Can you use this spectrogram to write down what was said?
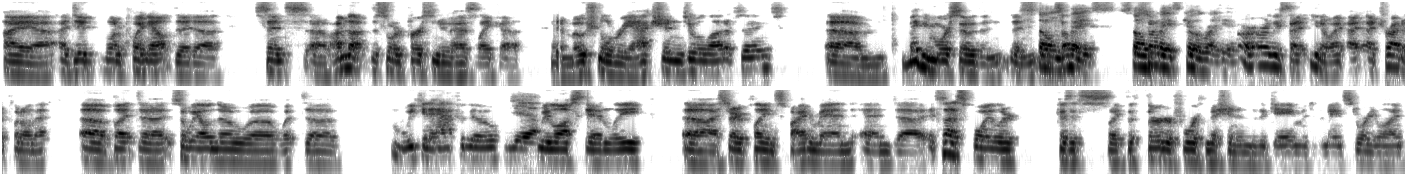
I uh, I did want to point out that uh, since uh, I'm not the sort of person who has like a, an emotional reaction to a lot of things, um, maybe more so than than, Stone than face, Stone face killer right here. or, or at least I, you know, I, I, I try to put on that. Uh, but uh, so we all know uh, what uh, a week and a half ago Yeah. we lost Stan Lee. Uh, I started playing Spider Man, and uh, it's not a spoiler because it's like the third or fourth mission into the game, into the main storyline.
